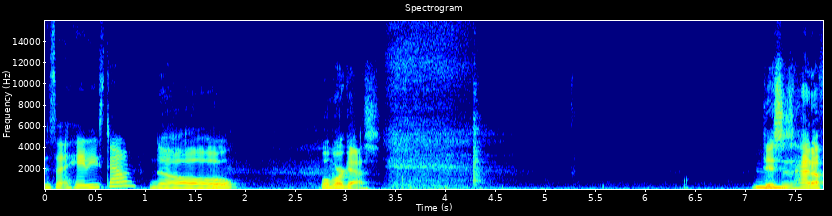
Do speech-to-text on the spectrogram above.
is that Hadestown? No. One more guess. This has had a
